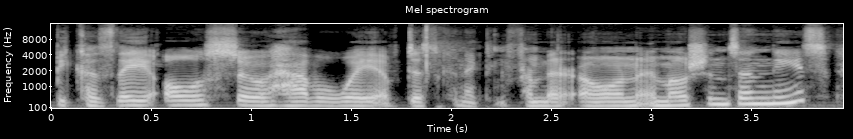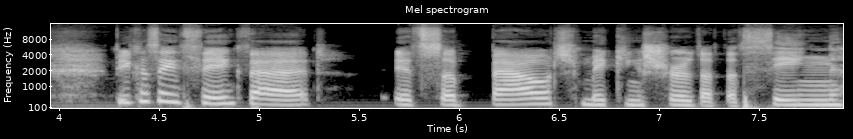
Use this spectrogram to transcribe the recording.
because they also have a way of disconnecting from their own emotions and needs because they think that it's about making sure that the thing,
